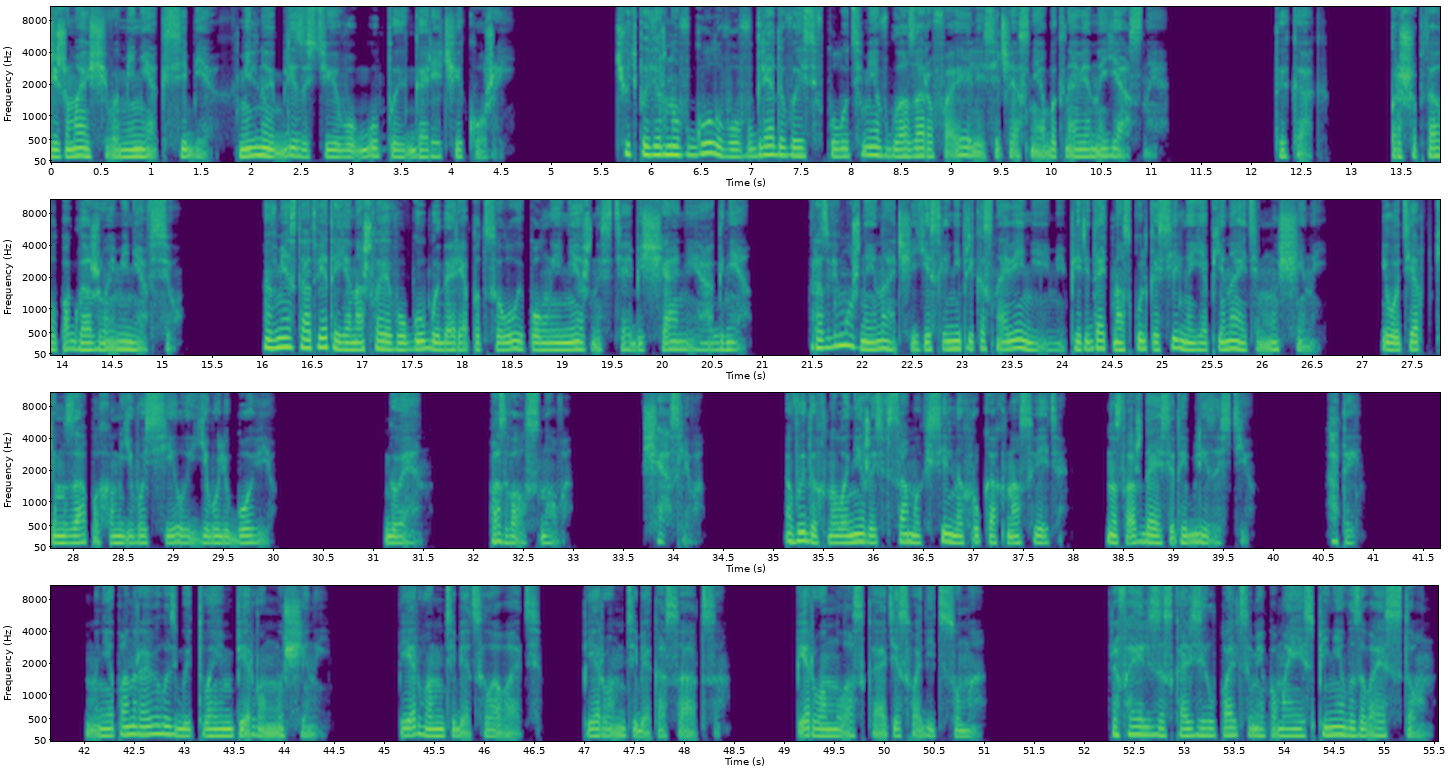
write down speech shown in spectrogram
прижимающего меня к себе, хмельной близостью его губ и горячей кожей. Чуть повернув голову, вглядываясь в полутьме в глаза Рафаэля, сейчас необыкновенно ясные. «Ты как?» — прошептал, поглаживая меня всю. Вместо ответа я нашла его губы, даря поцелуй, полный нежности, обещания, огня. Разве можно иначе, если не прикосновениями, передать, насколько сильно я пьяна этим мужчиной? Его терпким запахом, его силой, его любовью? Гвен. Позвал снова. Счастливо. Выдохнула, нежесть в самых сильных руках на свете, наслаждаясь этой близостью. А ты? Мне понравилось быть твоим первым мужчиной. Первым тебя целовать, первым тебя касаться, первым ласкать и сводить с ума. Рафаэль заскользил пальцами по моей спине, вызывая стон.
